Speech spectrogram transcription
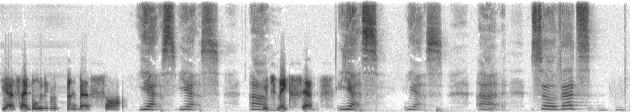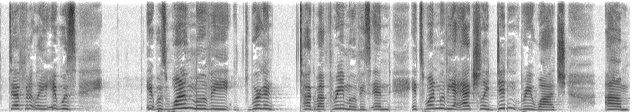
Yes, I believe it won Best Song. Yes, yes. Um, which makes sense. Yes, yes. Uh, so that's definitely it was. It was one movie. We're going to talk about three movies, and it's one movie I actually didn't rewatch, um,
